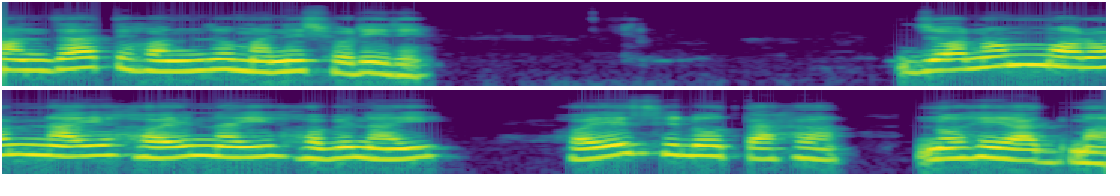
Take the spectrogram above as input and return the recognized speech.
হঞ্জাতে হঞ্জ মানে শরীরে। জনম মরণ নাই, হয় নাই, হবে নাই, হয়েছিল তাহা নহে আত্মা।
